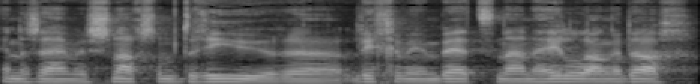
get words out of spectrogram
En dan zijn we s'nachts om drie uur uh, liggen we in bed na een hele lange dag.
